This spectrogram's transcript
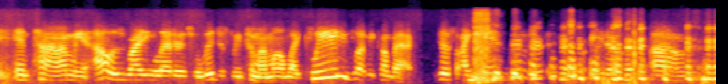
in time, I mean, I was writing letters religiously to my mom, like, please let me come back. Just, I can't do this. you know, um,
